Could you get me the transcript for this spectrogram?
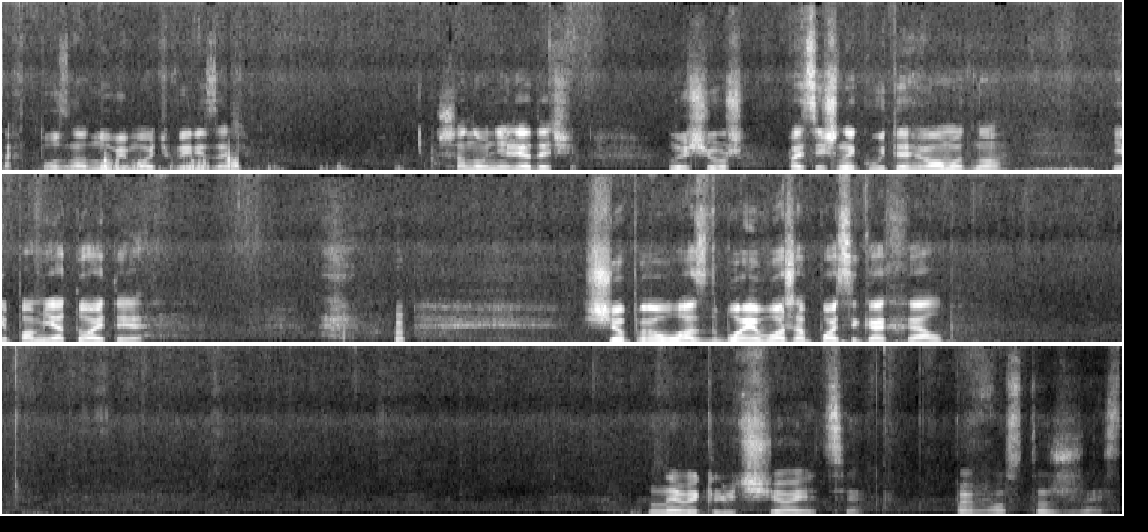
Та хто знає, нові мають вирізати. Шановні глядачі. Ну що ж, посічникуйте грамотно і пам'ятайте, що про вас дбає ваша посіка Help. Не виключається. Просто жесть.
